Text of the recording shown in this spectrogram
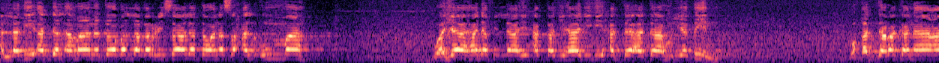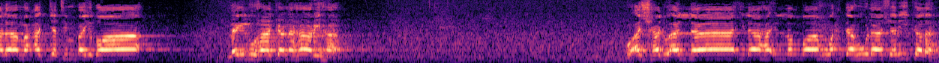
الذي أدى الأمانة وبلغ الرسالة ونصح الأمة. وجاهد في الله حق جهاده حتى أتاه اليقين. وقد تركنا على محجة بيضاء ليلها كنهارها. وأشهد أن لا إله إلا الله وحده لا شريك له.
